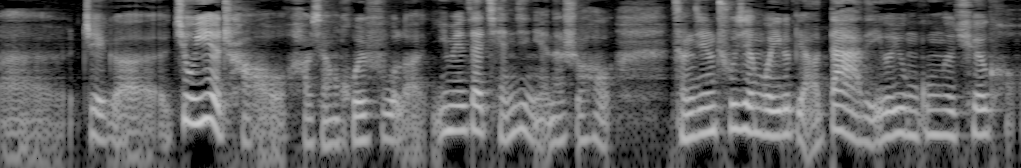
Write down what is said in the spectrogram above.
呃，这个就业潮好像恢复了，因为在前几年的时候，曾经出现过一个比较大的一个用工的缺口，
